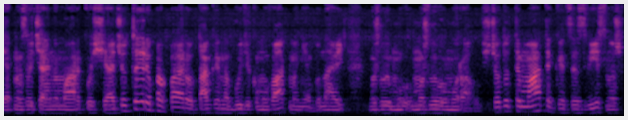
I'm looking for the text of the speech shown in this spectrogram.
як на звичайному аркуші А4 паперу, так і на будь-якому ватмані або навіть можливо можливо мурал. Щодо тематики, це звісно ж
